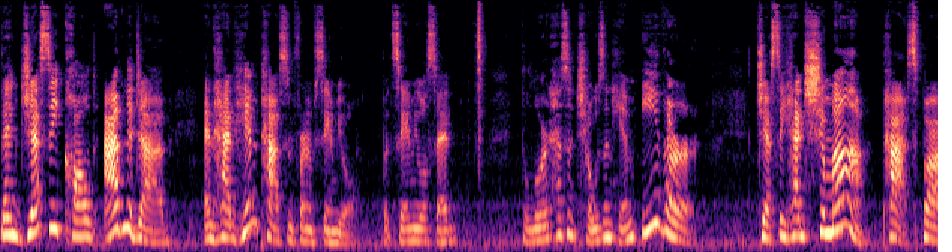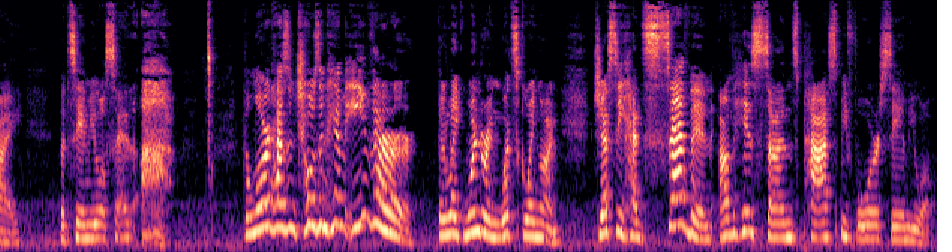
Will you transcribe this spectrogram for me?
Then Jesse called Abinadab and had him pass in front of Samuel. But Samuel said, The Lord hasn't chosen him either. Jesse had Shema pass by. But Samuel said, Ah, the Lord hasn't chosen him either. They're like wondering what's going on. Jesse had seven of his sons pass before Samuel.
